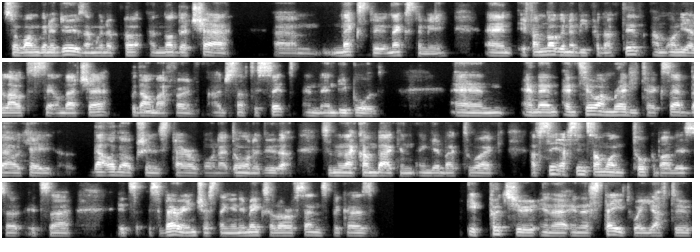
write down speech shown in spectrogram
So what I'm going to do is I'm going to put another chair um, next to next to me, and if I'm not going to be productive, I'm only allowed to sit on that chair without mm. my phone. I just have to sit and then be bored, and and then until I'm ready to accept that okay, that other option is terrible and I don't want to do that. So then I come back and, and get back to work. I've seen I've seen someone talk about this. So it's uh it's it's very interesting and it makes a lot of sense because it puts you in a in a state where you have to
